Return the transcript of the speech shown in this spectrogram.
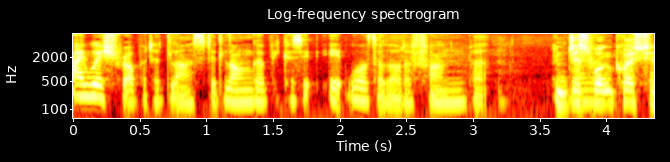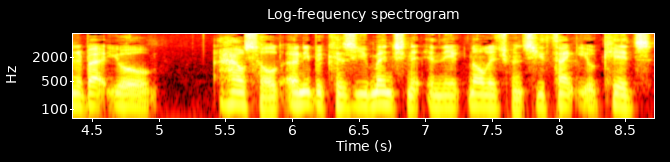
I wish Robert had lasted longer because it, it was a lot of fun. But and just one question about your household, only because you mention it in the acknowledgements. You thank your kids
